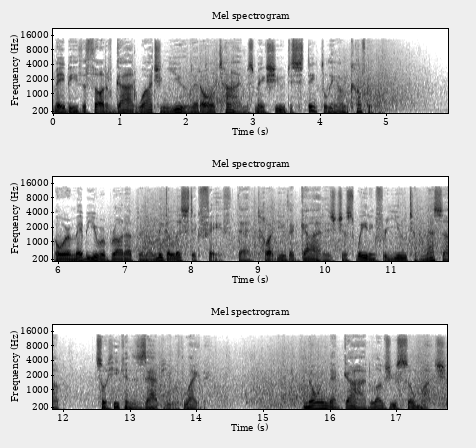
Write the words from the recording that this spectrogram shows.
Maybe the thought of God watching you at all times makes you distinctly uncomfortable. Or maybe you were brought up in a legalistic faith that taught you that God is just waiting for you to mess up so he can zap you with lightning. Knowing that God loves you so much,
